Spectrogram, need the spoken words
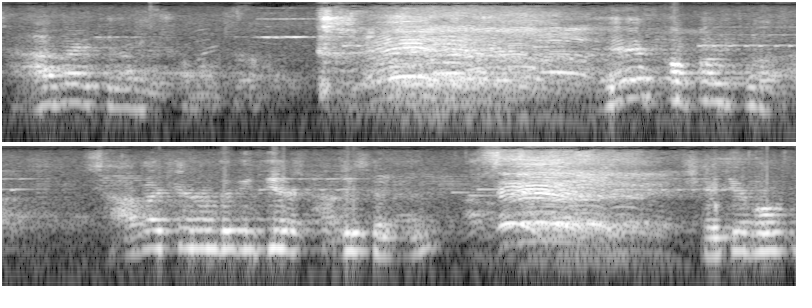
সাহাবাই কেরামদের সমালোচনা করে। কপাল পোড়া সাহাবাই কেরামদের ইতিহাস হাদিসে নেই। সেটা বলতে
